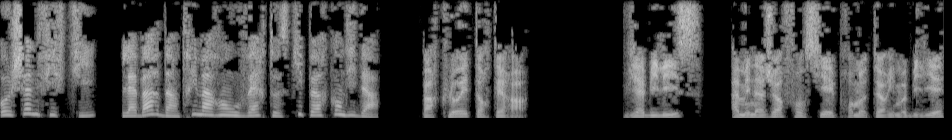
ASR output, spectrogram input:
Ocean 50, la barre d'un trimaran ouverte aux skippers candidats. Par Chloé Tortera. Viabilis, aménageur foncier et promoteur immobilier,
